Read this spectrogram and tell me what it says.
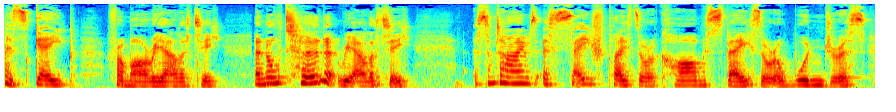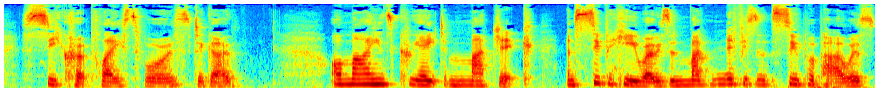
Escape from our reality, an alternate reality, sometimes a safe place or a calm space or a wondrous secret place for us to go. Our minds create magic and superheroes and magnificent superpowers.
